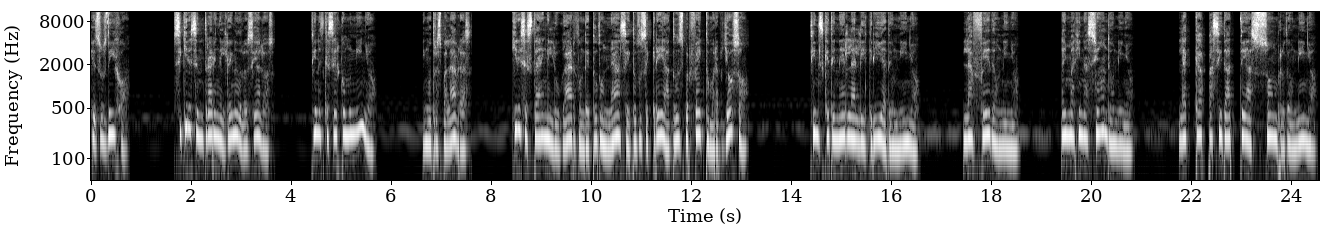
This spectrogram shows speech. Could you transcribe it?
Jesús dijo, si quieres entrar en el reino de los cielos, tienes que ser como un niño. En otras palabras, quieres estar en el lugar donde todo nace, todo se crea, todo es perfecto, maravilloso. Tienes que tener la alegría de un niño, la fe de un niño, la imaginación de un niño, la capacidad de asombro de un niño.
